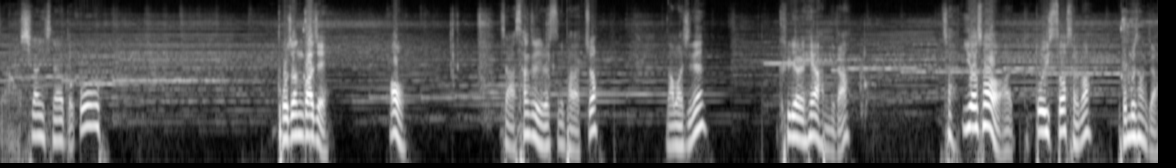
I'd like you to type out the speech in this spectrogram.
자 시간이 지나야 되고. 도전 과제. 어우 자, 상자를 열었으니 받았죠? 나머지는 클리어를 해야 합니다. 자, 이어서 아, 또 있어? 설마? 보물상자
